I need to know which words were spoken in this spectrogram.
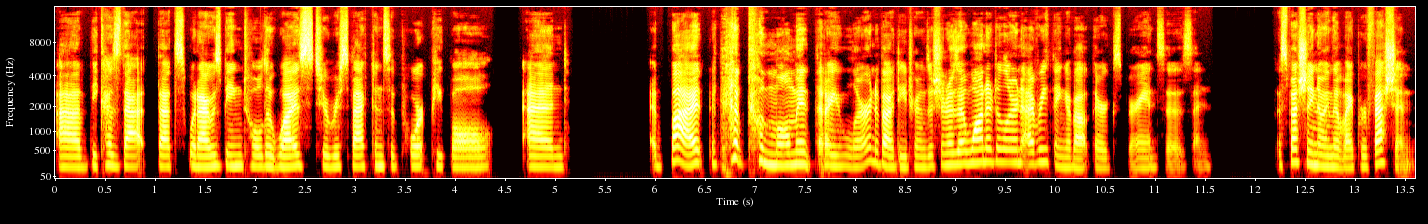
uh, because that that's what I was being told it was to respect and support people. And Uh, but the moment that I learned about detransitioners, I wanted to learn everything about their experiences, and especially knowing that my profession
